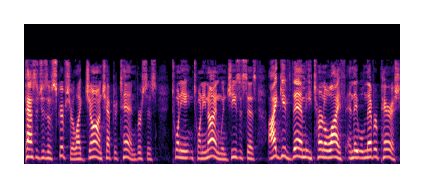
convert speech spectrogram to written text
passages of Scripture like John chapter 10, verses 28 and 29, when Jesus says, I give them eternal life, and they will never perish,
